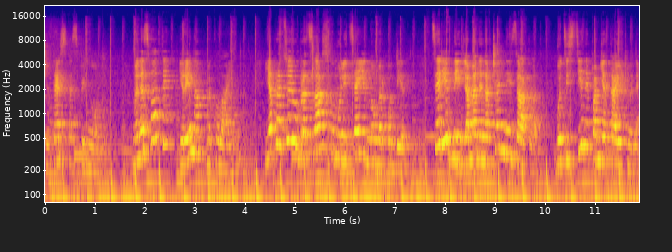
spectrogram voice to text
шановна учительська спільнота. Мене звати Ірина Миколаївна. Я працюю в Братславському ліцеї номер 1 Це рідний для мене навчальний заклад, бо ці стіни пам'ятають мене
